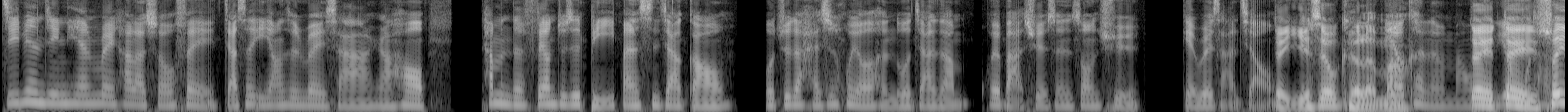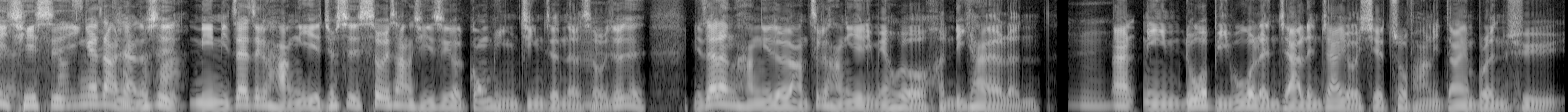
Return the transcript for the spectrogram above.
即便今天瑞莎的收费假设一样是瑞莎，然后他们的费用就是比一般市价高，我觉得还是会有很多家长会把学生送去给瑞莎教，，对，也是有可能嘛有。可能吗？对对，所以其实应该这样讲，就是你你在这个行业，就是社会上其实是一个公平竞争的时候，嗯就是你在任何行业都这样，这个行业里面会有很厉害的人，嗯，那你如果比不过人家，人家有一些做法，你当然不能去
